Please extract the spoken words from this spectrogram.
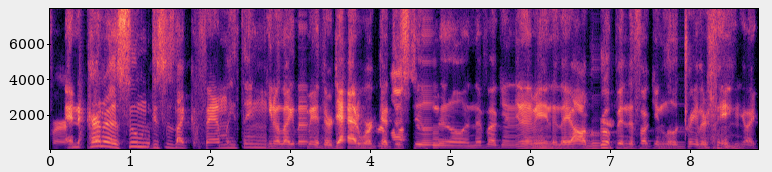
for. and kind of assume this is like a family thing, you know, like I mean, their dad worked at the Uh-huh. steel mill and the fucking, you know what I mean, and they all grew up in the fucking little trailer thing. Like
